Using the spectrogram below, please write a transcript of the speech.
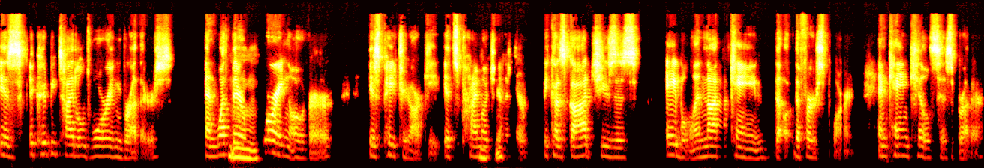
is, it could be titled Warring Brothers. And what they're mm. warring over is patriarchy, it's primogeniture, mm-hmm. because God chooses Abel and not Cain, the, the firstborn and Cain kills his brother.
